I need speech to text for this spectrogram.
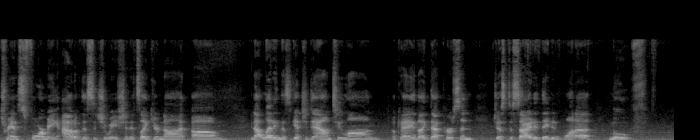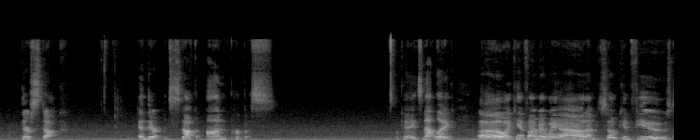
transforming out of this situation. It's like you're not um, you're not letting this get you down too long. Okay, like that person just decided they didn't want to move. They're stuck, and they're stuck on purpose. Okay, it's not like oh I can't find my way out. I'm so confused.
